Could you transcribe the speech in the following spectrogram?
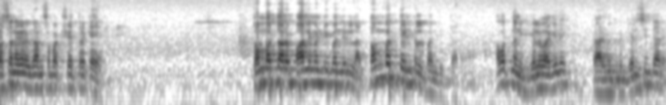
ಹೊಸನಗರ ವಿಧಾನಸಭಾ ಕ್ಷೇತ್ರಕ್ಕೆ ತೊಂಬತ್ತಾರು ಪಾರ್ಲಿಮೆಂಟಿಗೆ ಬಂದಿರಲಿಲ್ಲ, ತೊಂಬತ್ತೆಂಟರಲ್ಲಿ ಬಂದಿದ್ದಾರೆ. ಅವತ್ತು ನನಗೆ ಗೆಲುವಾಗಿದೆ, ಕಾರ್ಮಿಕರು ಗೆಲ್ಲಿಸಿದ್ದಾರೆ.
